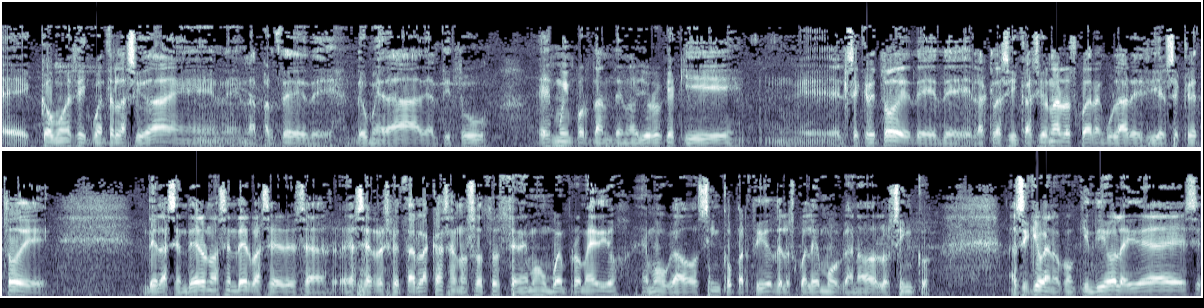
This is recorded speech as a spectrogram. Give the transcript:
eh, cómo se encuentra la ciudad en, la parte de, humedad, de altitud, es muy importante, ¿no? Yo creo que aquí el secreto de, la clasificación a los cuadrangulares y el secreto de, del ascender o no ascender va a ser hacer respetar la casa. Nosotros tenemos un buen promedio, hemos jugado cinco partidos de los cuales hemos ganado los cinco. Así que bueno, con Quindío la idea es,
